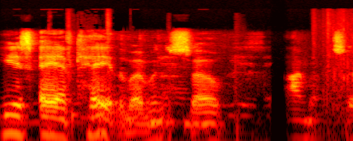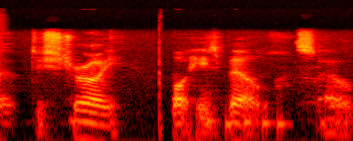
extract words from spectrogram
he is AFK at the moment, so I'm going to destroy what he's built, so...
